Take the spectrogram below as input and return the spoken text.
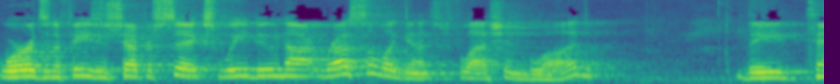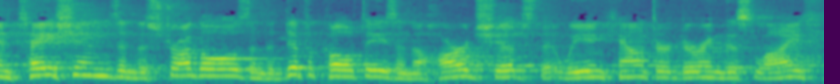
words in Ephesians chapter 6 we do not wrestle against flesh and blood. The temptations and the struggles and the difficulties and the hardships that we encounter during this life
